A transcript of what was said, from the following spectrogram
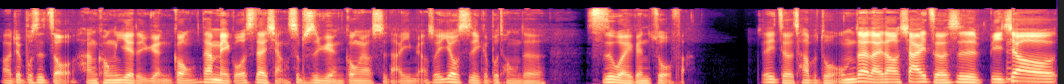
啊，就不是走航空业的员工。但美国是在想是不是员工要施打疫苗，所以又是一个不同的思维跟做法。这一则差不多，我们再来到下一则是比较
